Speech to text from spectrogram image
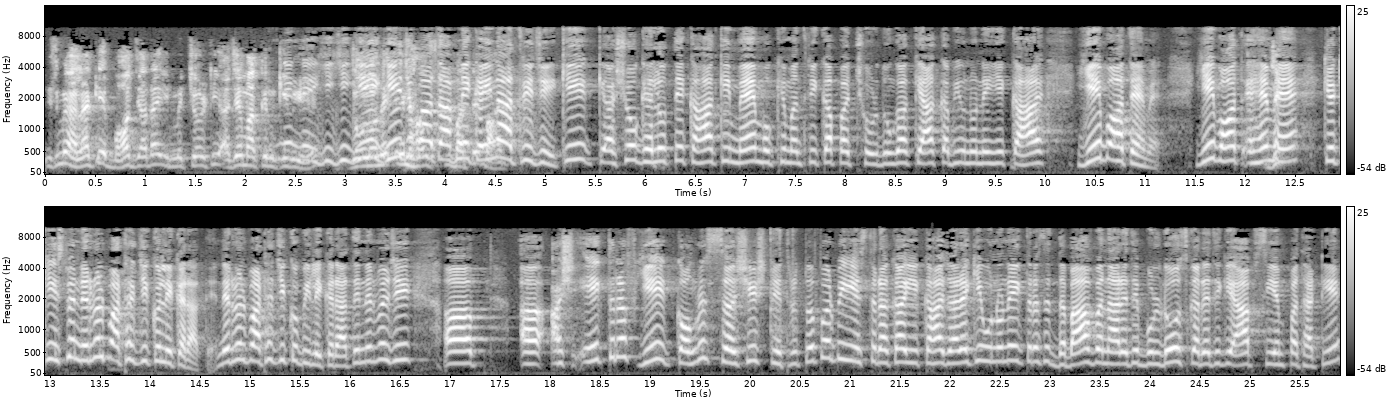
इसमें हालाँकि बहुत ज़्यादा इमेच्योरिटी अजय माकन की भी है। ये ये, ये जो बात आपने कही ना अत्री जी कि अशोक गहलोत ने कहा कि मैं मुख्यमंत्री का पद छोड़ दूँगा क्या कभी उन्होंने ये कहा? ये बहुत अहम है। ये बहुत अहम है क्योंकि इसमें निर्मल पाठक जी को लेकर आते हैं। निर्मल पाठक जी को भी लेकर आते हैं। निर्मल जी आ, एक तरफ़ ये कांग्रेस शीर्ष नेतृत्व पर भी इस तरह का ये कहा जा रहा है कि उन्होंने एक तरह से दबाव बना रहे थे बुलडोज कर रहे थे कि आप सीएम पद हटिए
